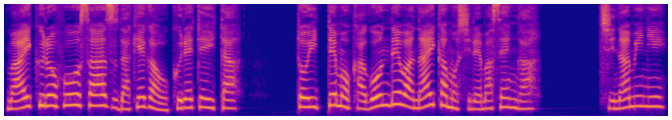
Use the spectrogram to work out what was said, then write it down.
マイクロフォーサーズだけが遅れていた、と言っても過言ではないかもしれませんが、ちなみに、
